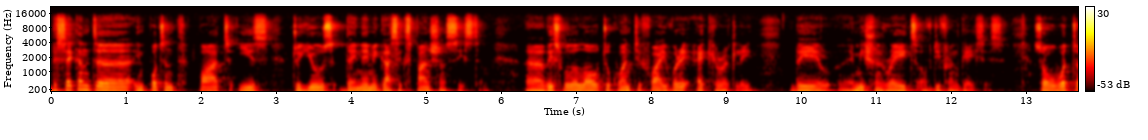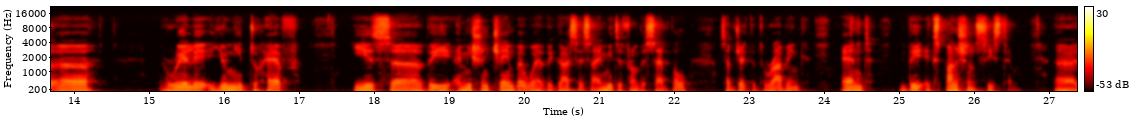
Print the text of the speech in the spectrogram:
The second uh, important part is to use dynamic gas expansion system. Uh, this will allow to quantify very accurately the emission rates of different gases. So what uh, really you need to have is uh, the emission chamber where the gases are emitted from the sample subjected to rubbing and the expansion system uh,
